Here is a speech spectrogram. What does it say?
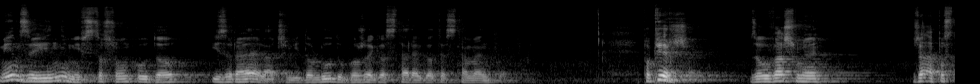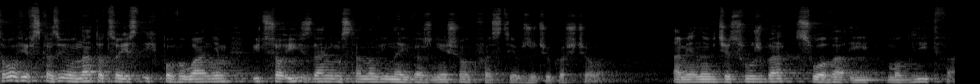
między innymi w stosunku do Izraela, czyli do ludu Bożego Starego Testamentu. Po pierwsze, zauważmy, że apostołowie wskazują na to, co jest ich powołaniem i co ich zdaniem stanowi najważniejszą kwestię w życiu Kościoła, a mianowicie służba, słowa i modlitwa.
